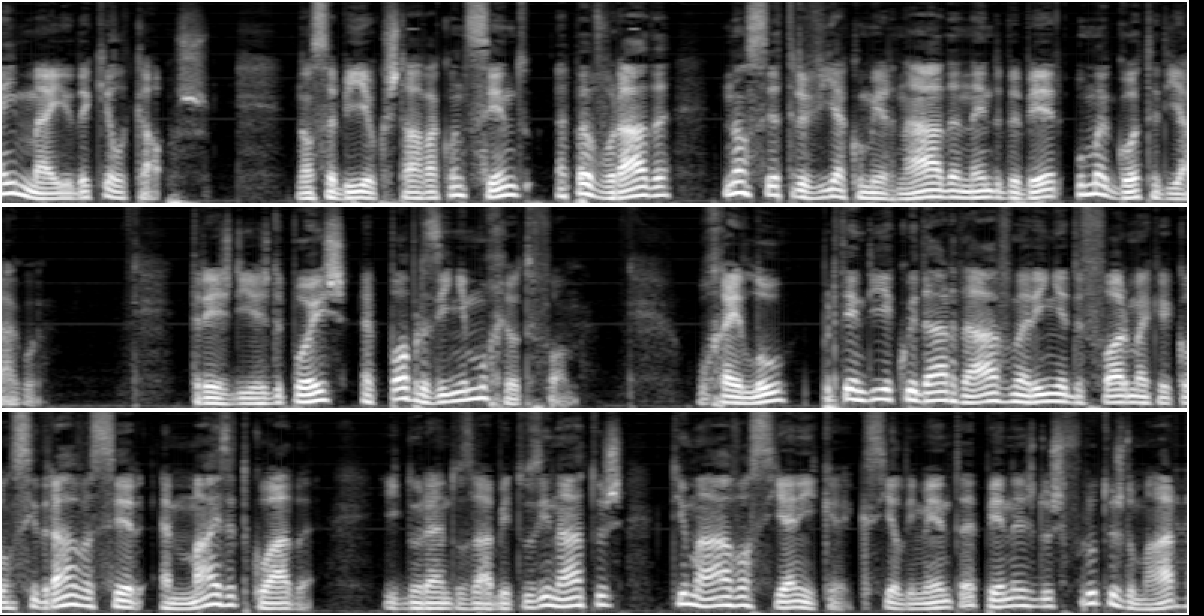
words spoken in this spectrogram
em meio daquele caos. Não sabia o que estava acontecendo, apavorada, não se atrevia a comer nada nem de beber uma gota de água. Três dias depois, a pobrezinha morreu de fome. O rei Lu pretendia cuidar da ave marinha de forma que considerava ser a mais adequada, ignorando os hábitos inatos de uma ave oceânica que se alimenta apenas dos frutos do mar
